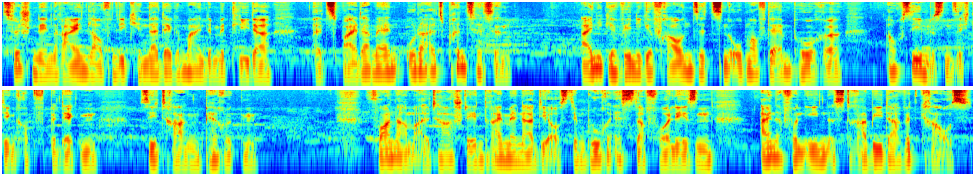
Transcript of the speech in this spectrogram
Zwischen den Reihen laufen die Kinder der Gemeindemitglieder, als Spider-Man oder als Prinzessin. Einige wenige Frauen sitzen oben auf der Empore. Auch sie müssen sich den Kopf bedecken. Sie tragen Perücken. Vorne am Altar stehen drei Männer, die aus dem Buch Esther vorlesen. Einer von ihnen ist Rabbi David Kraus.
